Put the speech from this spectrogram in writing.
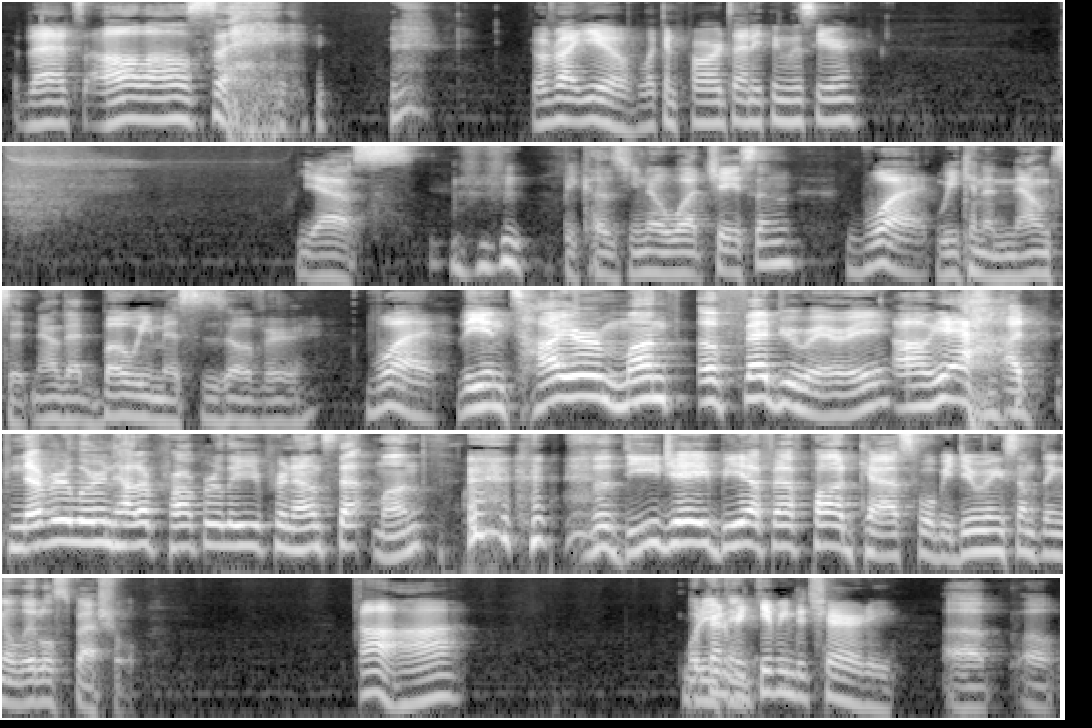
That's all I'll say. What about you? Looking forward to anything this year? Yes. because you know what, Jason? What? We can announce it now that Bowie Miss is over. What? The entire month of February. Oh yeah. I never learned how to properly pronounce that month. The DJ BFF podcast will be doing something a little special. Ah, What we're you gonna be giving to charity. uh, oh,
